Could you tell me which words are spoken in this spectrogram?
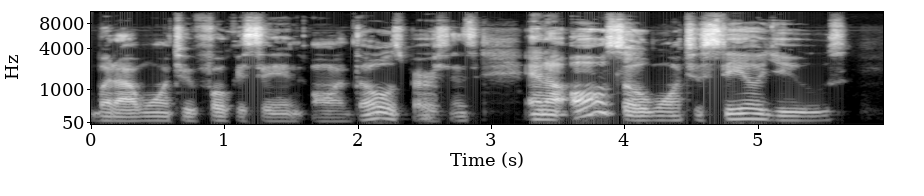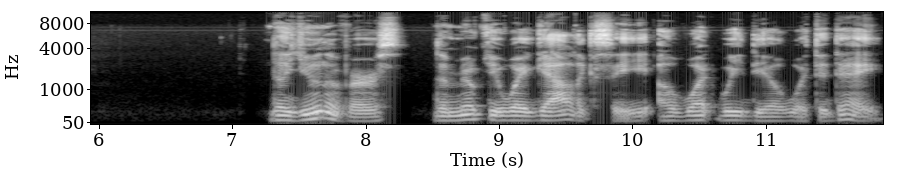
but I want to focus in on those persons. And I also want to still use the universe the Milky Way galaxy of what we deal with today,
